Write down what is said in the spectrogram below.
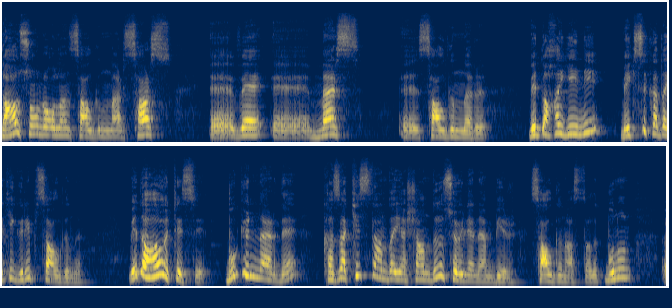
daha sonra olan salgınlar SARS e, ve e, MERS e, salgınları ve daha yeni Meksika'daki grip salgını ve daha ötesi bugünlerde Kazakistan'da yaşandığı söylenen bir salgın hastalık. Bunun e,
